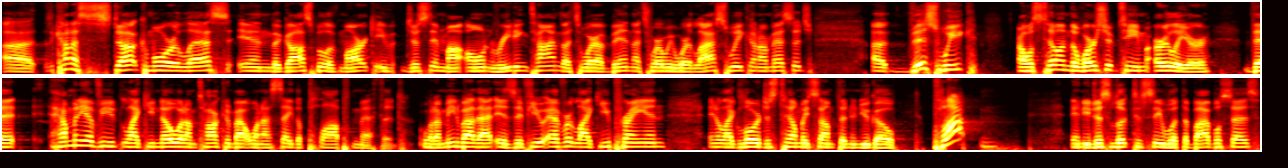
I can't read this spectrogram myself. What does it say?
uh, kind of stuck more or less in the Gospel of Mark, just in my own reading time. That's where I've been. That's where we were last week in our message. Uh, this week, I was telling the worship team earlier that how many of you like you know what I'm talking about when I say the plop method? What I mean by that is if you ever like you praying and you're like, Lord, just tell me something, and you go plop, and you just look to see what the Bible says.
